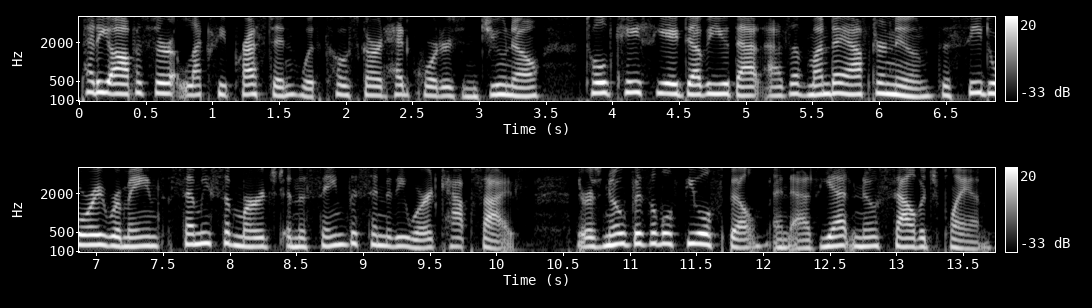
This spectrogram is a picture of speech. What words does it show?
Petty Officer Lexi Preston, with Coast Guard headquarters in Juneau, told KCAW that as of Monday afternoon, the Sea Dory remains semi submerged in the same vicinity where it capsized. There is no visible fuel spill, and as yet, no salvage plan.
